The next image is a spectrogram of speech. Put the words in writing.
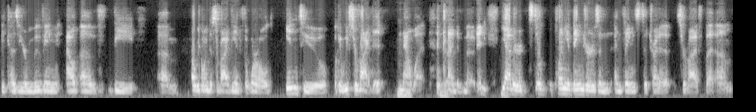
because you're moving out of the um, are we going to survive the end of the world into okay, we've survived it. Mm-hmm. Now what yeah. kind of mode? And yeah, there are still plenty of dangers and, and things to try to survive, but um,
